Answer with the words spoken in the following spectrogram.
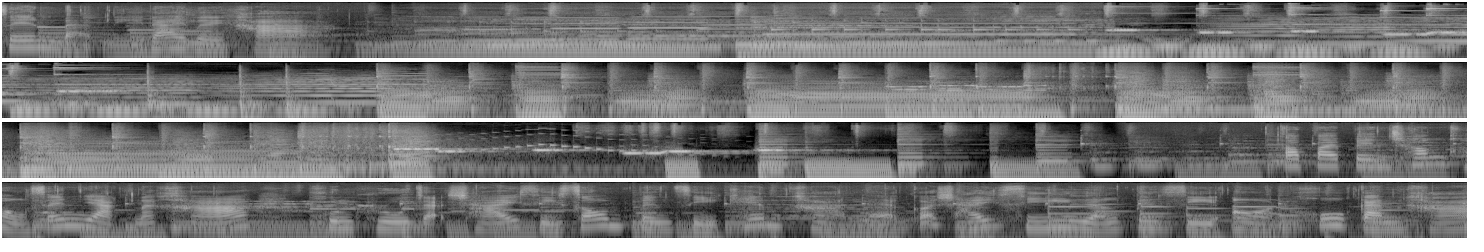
เส้นแบบนี้ได้เลยค่ะ ต่อไปเป็นช่องของเส้นหยักนะคะ คุณครูจะใช้สีส้มเป็นสีเข้มค่ะ และก็ใช้สีเหลืองเป็นสีอ่อนคู่กันค่ะ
